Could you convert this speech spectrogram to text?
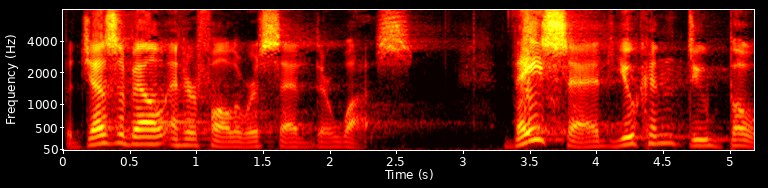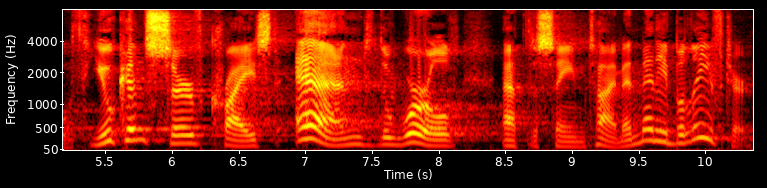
But Jezebel and her followers said there was. They said you can do both. You can serve Christ and the world at the same time. And many believed her.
